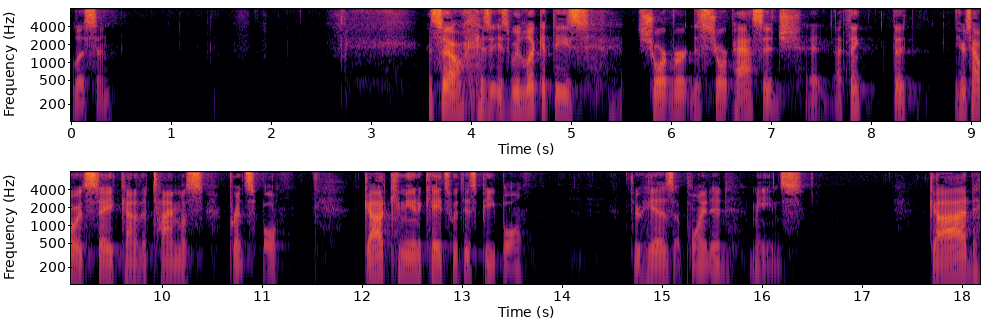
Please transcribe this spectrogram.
listen. And so, as, as we look at these short ver- this short passage, I think the here's how I would say kind of the timeless principle. God communicates with his people through his appointed means. God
